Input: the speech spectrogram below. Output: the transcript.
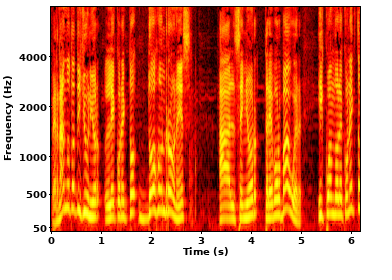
Fernando Tatis Jr. le conectó dos honrones al señor Trevor Bauer. Y cuando le conecta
